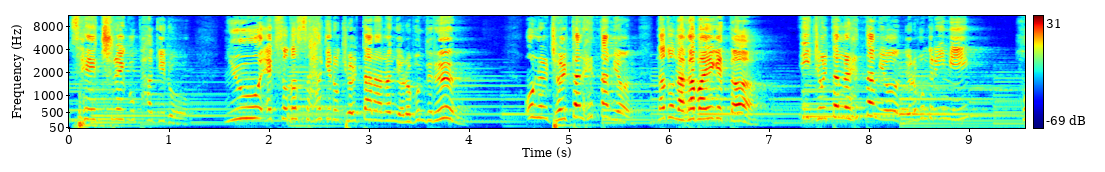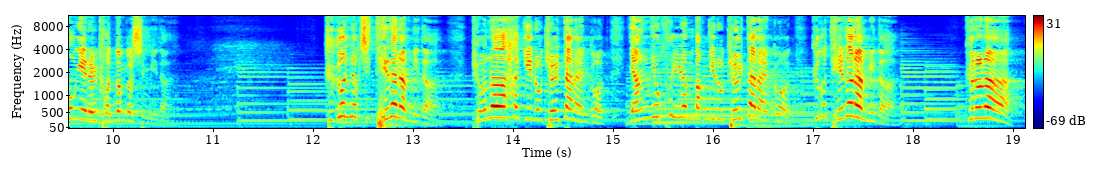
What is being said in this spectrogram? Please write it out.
새 출애굽하기로, New Exodus 하기로 결단하는 여러분들은 오늘 결단했다면 나도 나가봐야겠다. 이 결단을 했다면 여러분들은 이미 홍해를 건넌 것입니다. 그건 역시 대단합니다. 변화하기로 결단한 것, 양육 훈련 받기로 결단한 것, 그거 대단합니다. 그러나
